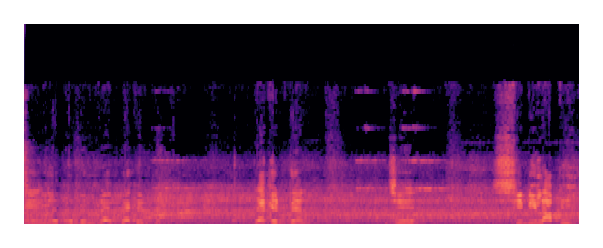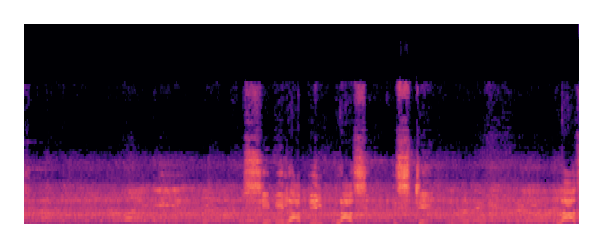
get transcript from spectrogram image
সিভিলে করবেন ব্র্যাকেট দেন। ব্র্যাকেট দেন যে civil appeal. Civil appeal plus stay. Plus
